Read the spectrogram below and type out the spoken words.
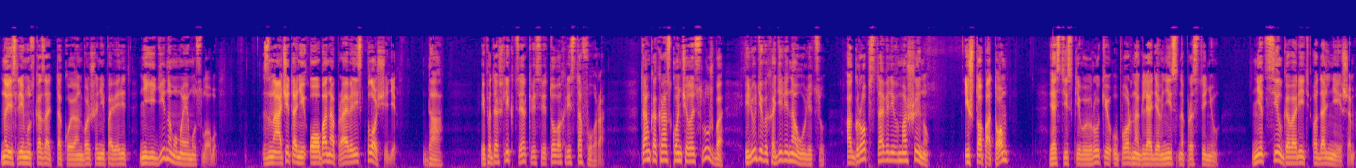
но если ему сказать такое, он больше не поверит ни единому моему слову. Значит, они оба направились к площади. Да, и подошли к церкви святого Христофора. Там как раз кончилась служба, и люди выходили на улицу, а гроб ставили в машину. И что потом? Я стискиваю руки, упорно глядя вниз на простыню. Нет сил говорить о дальнейшем,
